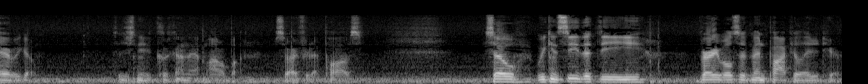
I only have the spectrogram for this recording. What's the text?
There we go. So just need to click on that model button. Sorry for that pause. So we can see that the variables have been populated here.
